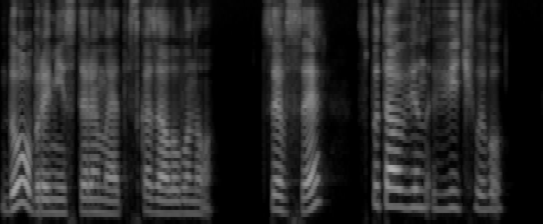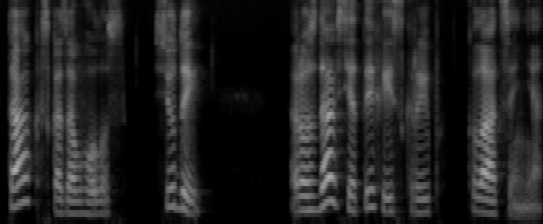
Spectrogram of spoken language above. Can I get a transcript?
Добре, містере Мед, сказало воно. Це все? спитав він ввічливо. Так, сказав голос. Сюди. Роздався тихий скрип, клацання.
